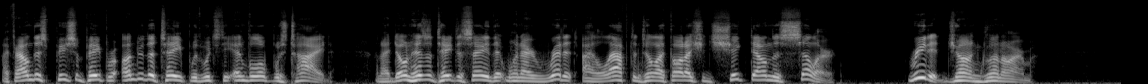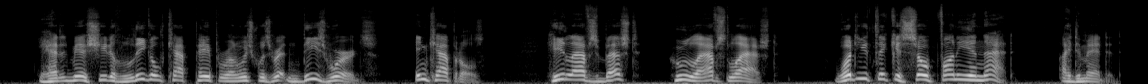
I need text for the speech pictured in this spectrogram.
I found this piece of paper under the tape with which the envelope was tied, and I don't hesitate to say that when I read it I laughed until I thought I should shake down the cellar. Read it, John Glenarm. He handed me a sheet of legal cap paper on which was written these words, in capitals He laughs best who laughs last. What do you think is so funny in that? I demanded.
